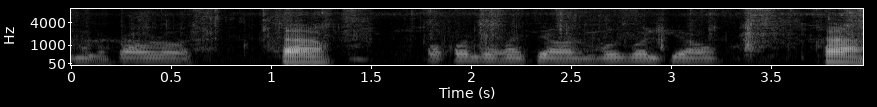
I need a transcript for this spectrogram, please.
ำกับเจ้าโลดครับพอคนบุคคลเที่ยวบุญบนเที่ยวครับ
